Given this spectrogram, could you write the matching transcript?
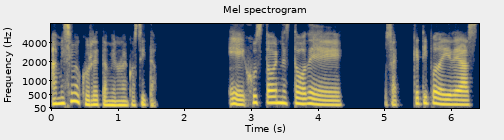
a mí se me ocurre también una cosita. Eh, justo en esto de, o sea, qué tipo de ideas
